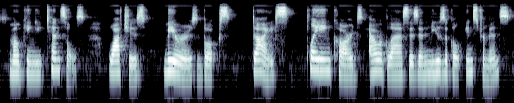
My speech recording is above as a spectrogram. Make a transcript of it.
smoking utensils, watches, mirrors, books, dice, playing cards, hourglasses, and musical instruments,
